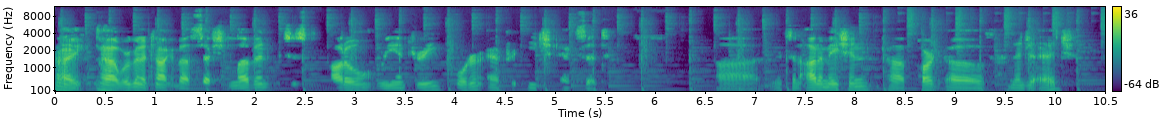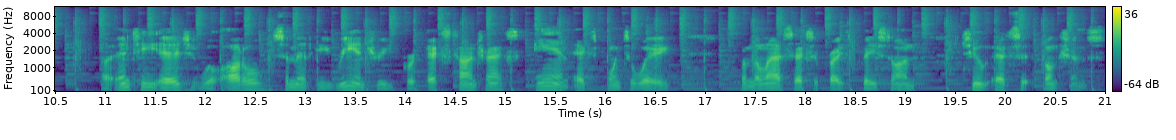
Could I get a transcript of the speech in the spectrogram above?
Alright, uh, we're going to talk about section 11, which is auto reentry order after each exit. Uh, it's an automation uh, part of Ninja Edge. Uh, NT Edge will auto submit a reentry for X contracts and X points away from the last exit price based on two exit functions.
